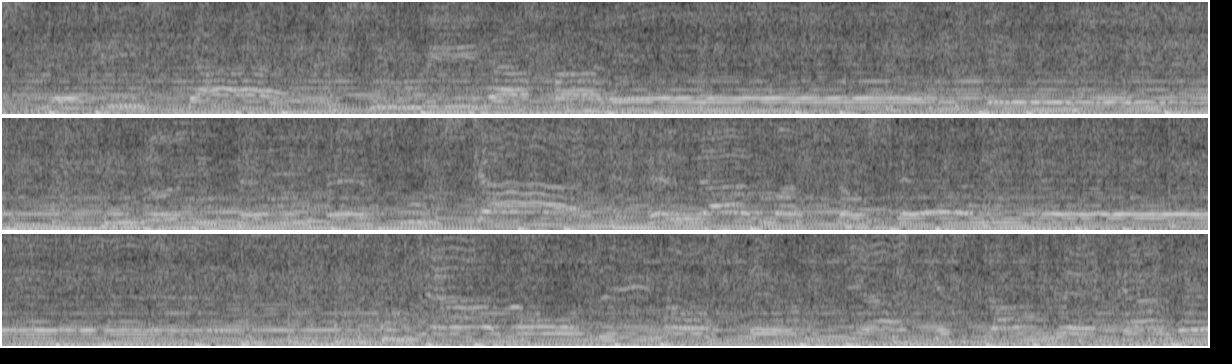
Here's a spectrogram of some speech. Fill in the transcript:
De cristal, sin vida aparente. No intentes buscar, el alma está ausente. Un grado de inocencia que es tan decadente.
